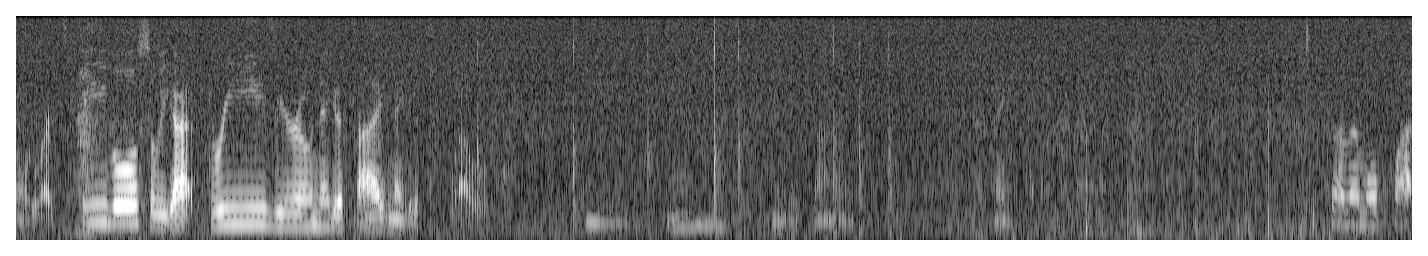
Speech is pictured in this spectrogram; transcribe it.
Go to our table. So we got 3, 0, negative 5, negative and then we'll plot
